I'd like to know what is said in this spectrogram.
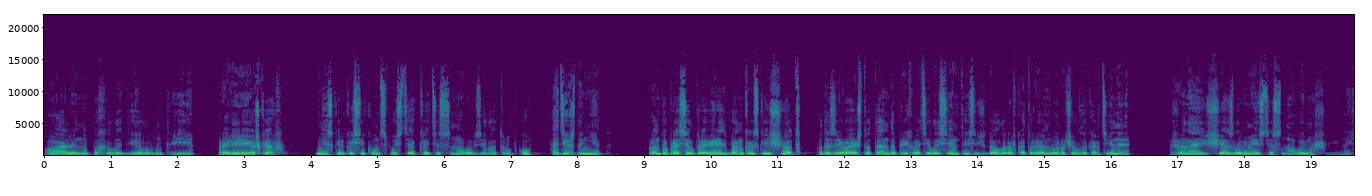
У Аллена похолодело внутри. «Проверь ее шкаф». Несколько секунд спустя Кэти снова взяла трубку. «Одежды нет». Он попросил проверить банковский счет, подозревая, что Танда прихватила семь тысяч долларов, которые он выручил за картины. Жена исчезла вместе с новой машиной.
